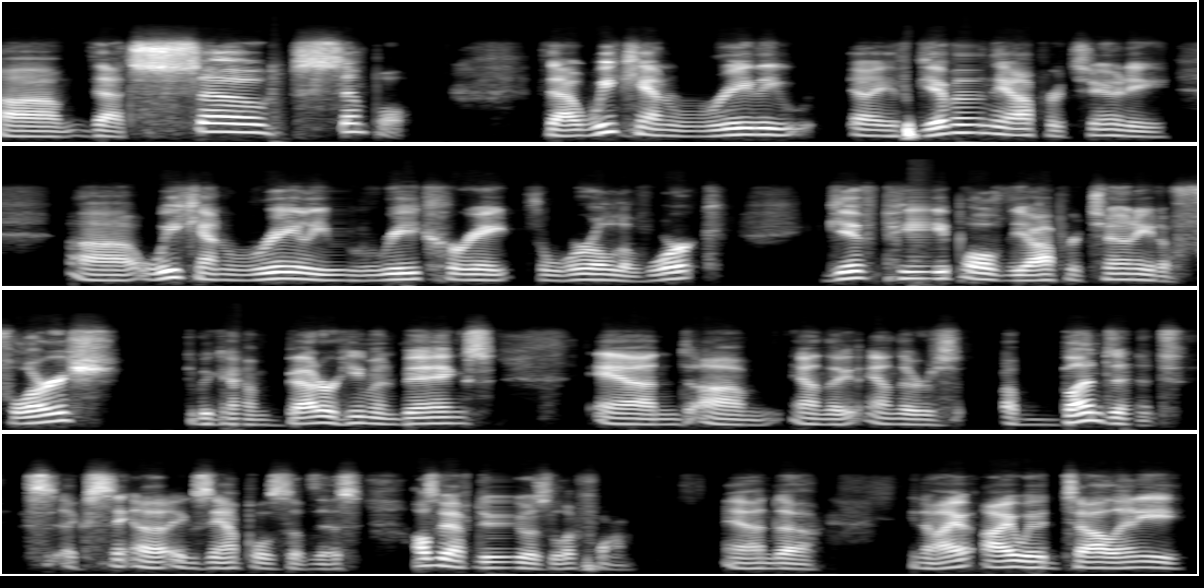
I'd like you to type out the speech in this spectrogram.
um, that's so simple that we can really, uh, if given the opportunity, uh, we can really recreate the world of work, give people the opportunity to flourish, to become better human beings, and um, and the and there's abundant ex- uh, examples of this. All we have to do is look for them, and uh, you know I I would tell any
